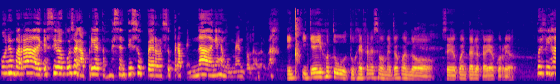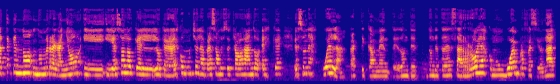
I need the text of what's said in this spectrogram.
una embarrada de que sí me puso en aprietos. Me sentí súper, súper apenada en ese momento, la verdad. ¿Y, ¿Y, qué dijo tu, tu jefe en ese momento cuando se dio cuenta de lo que había ocurrido? Pues fíjate que no, no me regañó y, y, eso es lo que, lo que agradezco mucho en la empresa donde estoy trabajando, es que es una escuela prácticamente, donde, donde te desarrollas como un buen profesional,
